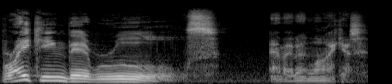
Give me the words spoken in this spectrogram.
breaking their rules, and they don't like it.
